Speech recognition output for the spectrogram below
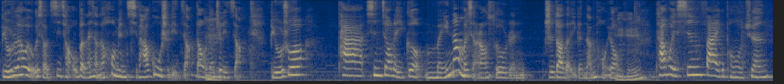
比如说他会有个小技巧，我本来想在后面奇葩故事里讲，但我在这里讲，比如说他新交了一个没那么想让所有人知道的一个男朋友，嗯哼，他会先发一个朋友圈，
